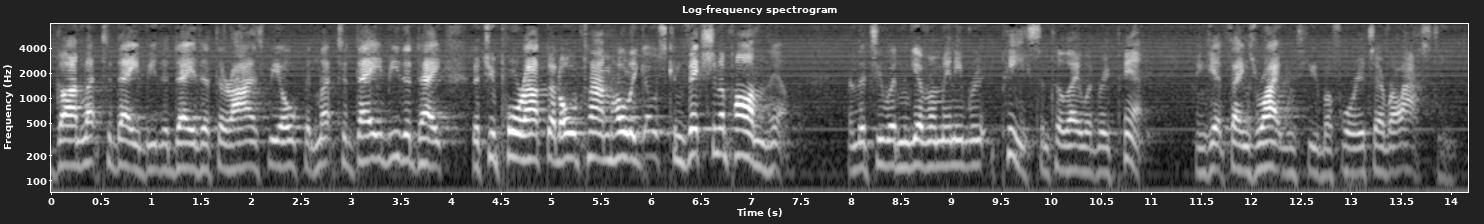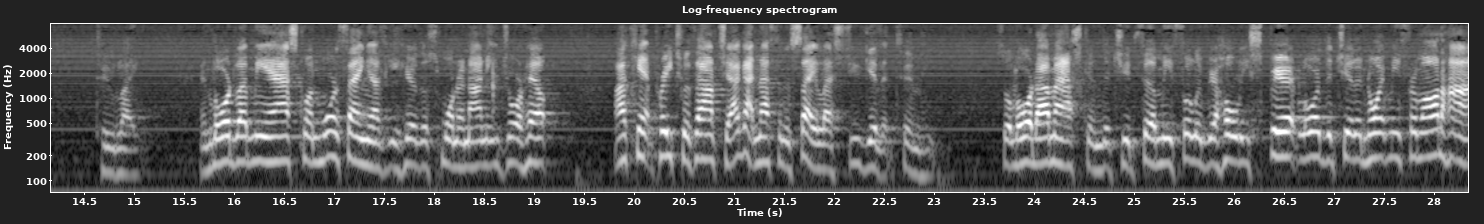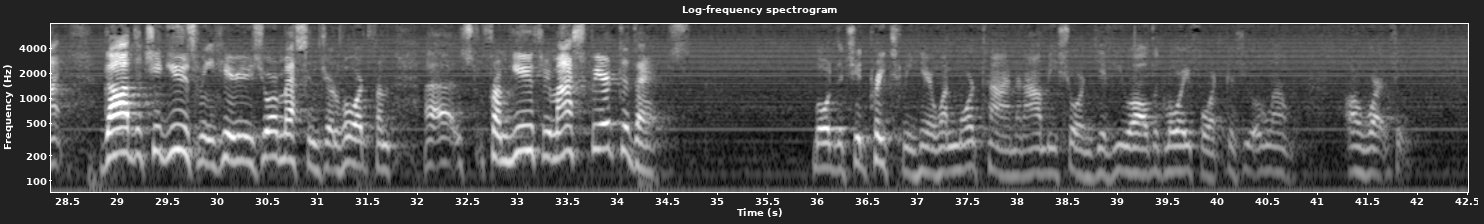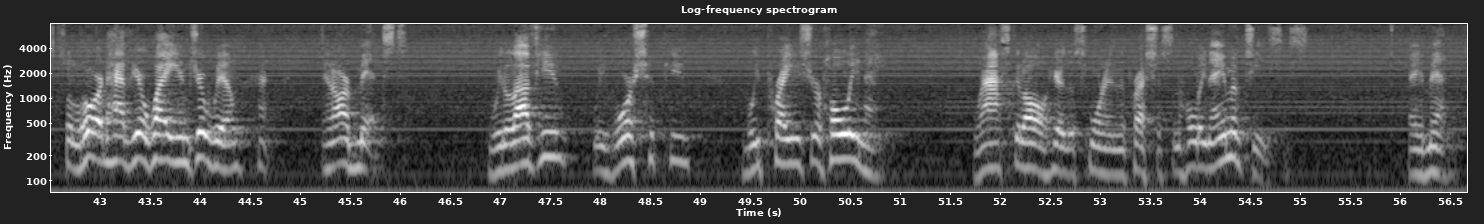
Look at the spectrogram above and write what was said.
God, let today be the day that their eyes be open. Let today be the day that you pour out that old time Holy Ghost conviction upon them and that you wouldn't give them any peace until they would repent and get things right with you before it's everlasting too late. And Lord, let me ask one more thing of you here this morning. I need your help. I can't preach without you. I got nothing to say lest you give it to me. So, Lord, I'm asking that you'd fill me full of your Holy Spirit, Lord, that you'd anoint me from on high God, that you'd use me here as your messenger, Lord, from, uh, from you through my spirit to theirs. Lord, that you'd preach me here one more time, and I'll be sure and give you all the glory for it because you alone are worthy. So, Lord, have your way and your will in our midst. We love you. We worship you. We praise your holy name. We ask it all here this morning in the precious and holy name of Jesus. Amen.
